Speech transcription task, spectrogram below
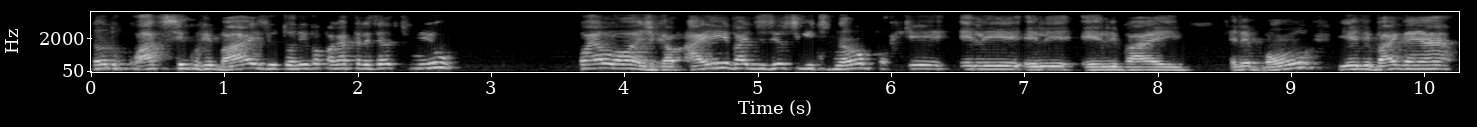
dando 4, 5 ribais e o Toninho vai pagar 300 mil. Qual é a lógica? Aí vai dizer o seguinte, não, porque ele, ele, ele vai, ele é bom e ele vai ganhar,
